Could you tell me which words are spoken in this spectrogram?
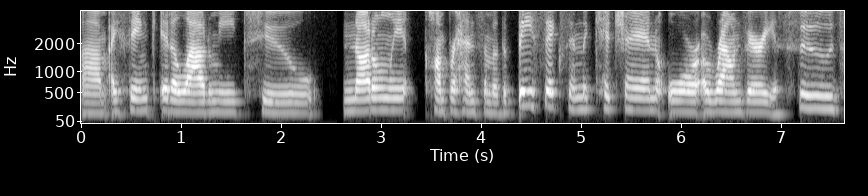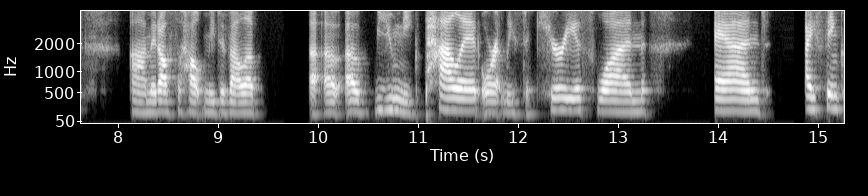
Um, i think it allowed me to not only comprehend some of the basics in the kitchen or around various foods um, it also helped me develop a, a unique palate or at least a curious one. And I think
